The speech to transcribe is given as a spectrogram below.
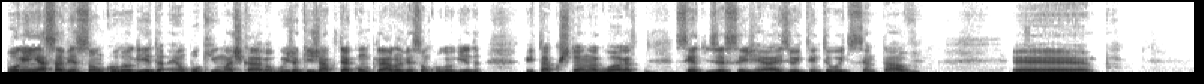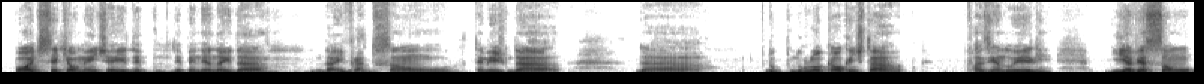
Porém, essa versão colorida é um pouquinho mais cara. Alguns aqui já até compraram a versão colorida e está custando agora R$ 116,88. É... Pode ser que aumente aí, dependendo aí da, da infração, até mesmo da, da do, do local que a gente está fazendo ele. E a versão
